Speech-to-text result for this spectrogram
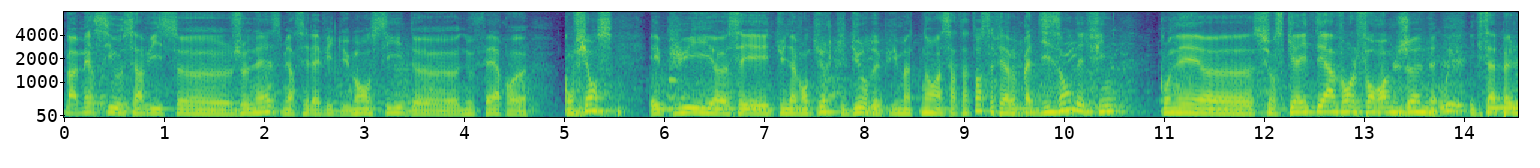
Bah merci au service jeunesse, merci à la ville du Mans aussi de nous faire confiance. Et puis, euh, c'est une aventure qui dure depuis maintenant un certain temps. Ça fait à peu près 10 ans, Delphine, qu'on est euh, sur ce qui a été avant le Forum Jeune et qui s'appelle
